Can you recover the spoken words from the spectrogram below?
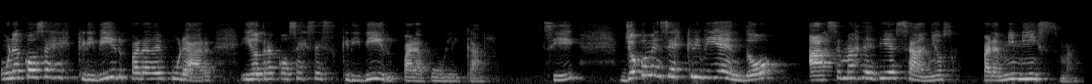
una cosa es escribir para depurar y otra cosa es escribir para publicar. ¿sí? Yo comencé escribiendo hace más de 10 años para mí misma.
